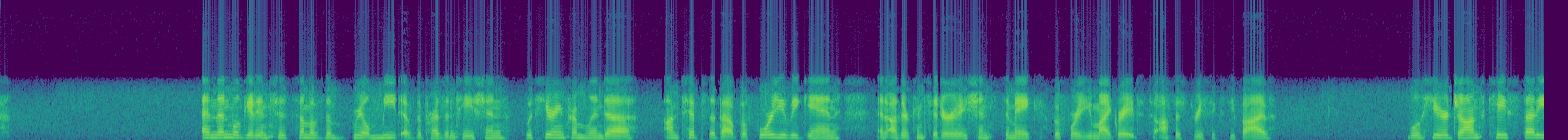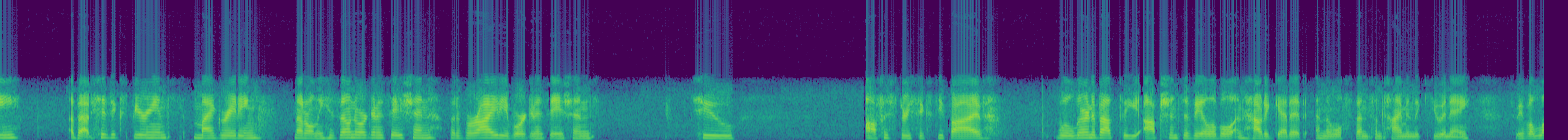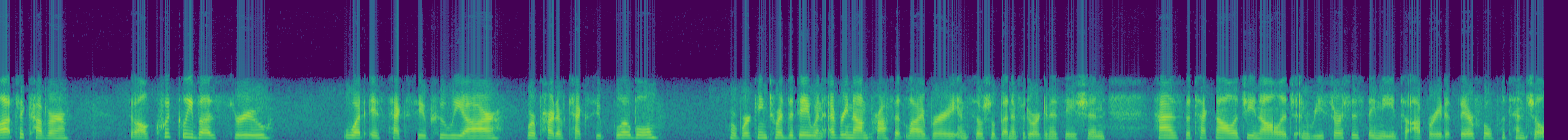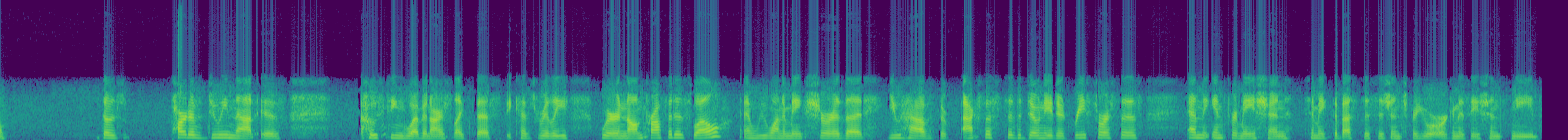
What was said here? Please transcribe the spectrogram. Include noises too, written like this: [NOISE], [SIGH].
and then we'll get into some of the real meat of the presentation with hearing from Linda on tips about before you begin and other considerations to make before you migrate to Office 365. We'll hear John's case study about his experience migrating not only his own organization, but a variety of organizations to Office 365. We'll learn about the options available and how to get it, and then we'll spend some time in the Q&A. So we have a lot to cover. So I'll quickly buzz through what is TechSoup, who we are. We're part of TechSoup Global. We're working toward the day when every nonprofit library and social benefit organization has the technology, knowledge, and resources they need to operate at their full potential. Those, part of doing that is hosting webinars like this because really we're a nonprofit as well and we want to make sure that you have the access to the donated resources and the information to make the best decisions for your organization's needs.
